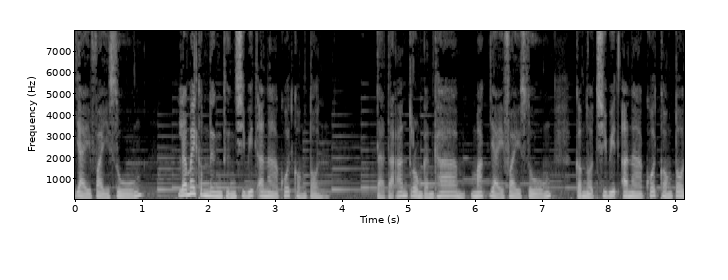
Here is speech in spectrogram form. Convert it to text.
ใหญ่ไฟสูง และไม่คำนึงถึงชีวิตอนาคตของตน แต่ตาอั้นตรงกันข้าม มักใหญ่ไฟสูงกำหนดชีวิตอนาคตของตน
